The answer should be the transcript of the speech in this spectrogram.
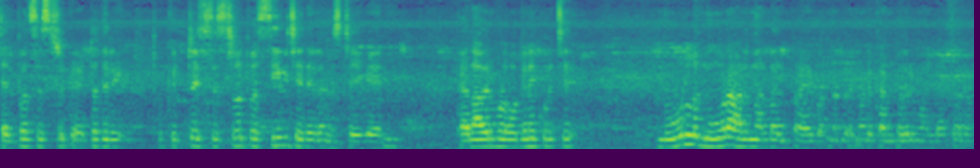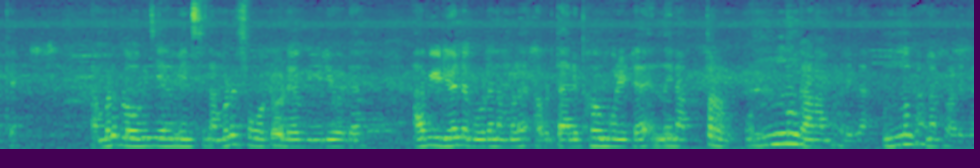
ചിലപ്പോൾ സിസ്റ്റർ കേട്ടതിൽ കിട്ടിയ സിസ്റ്റർ പെർസീവ് ചെയ്തതിലെ മിസ്റ്റേക്ക് ആയിരുന്നു കാരണം അവർ ബ്ലോഗിനെ കുറിച്ച് നൂറിൽ നൂറാണ് നല്ല അഭിപ്രായം പറഞ്ഞത് എന്നോട് കണ്ടവരും അല്ലാത്തവരൊക്കെ. നമ്മൾ ബ്ലോഗ് ചെയ്യാൻ മീൻസ് നമ്മൾ ഫോട്ടോ ഇടുക വീഡിയോ ഇടുക. ആ വീഡിയോന്റെ കൂടെ നമ്മൾ അവിടുത്തെ അനുഭവം കൂടി ഇടുക എന്നതിനപ്പുറം ഒന്നും കാണാൻ പാടില്ല. ഒന്നും കാണാൻ പാടില്ല.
